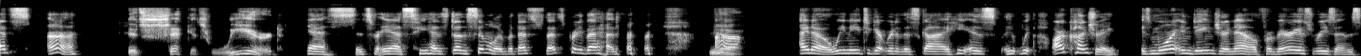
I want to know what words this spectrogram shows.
That's uh. It's sick. It's weird. Yes, it's yes. He has done similar, but that's that's pretty bad. Uh, yeah. Uh, I know we need to get rid of this guy. He is we, our country is more in danger now for various reasons,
